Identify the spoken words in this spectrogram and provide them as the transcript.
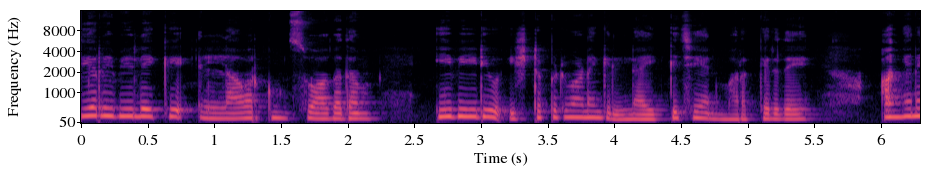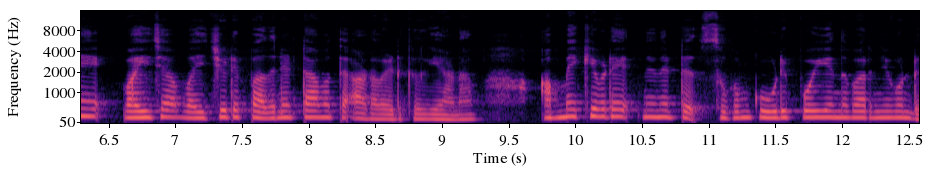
പുതിയ റിവ്യൂയിലേക്ക് എല്ലാവർക്കും സ്വാഗതം. ഈ വീഡിയോ ഇഷ്ടപ്പെടുവാണെങ്കിൽ ലൈക്ക് ചെയ്യാൻ മറക്കരുതേ. അങ്ങനെ വൈജ വൈജയുടെ പതിനെട്ടാമത്തെ അടവെടുക്കുകയാണ് അമ്മയ്ക്കിവിടെ നിന്നിട്ട് സുഖം കൂടിപ്പോയി എന്ന് പറഞ്ഞുകൊണ്ട്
